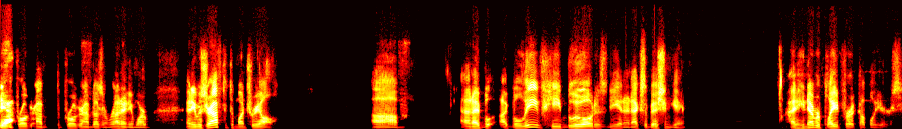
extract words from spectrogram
Yeah. The program the program doesn't run anymore, and he was drafted to Montreal. Um, and I I believe he blew out his knee in an exhibition game, and he never played for a couple of years.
